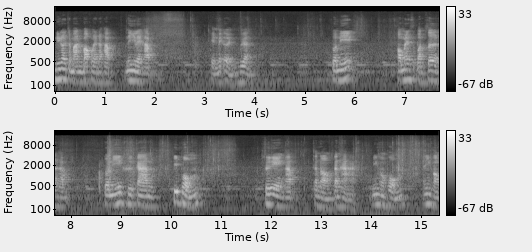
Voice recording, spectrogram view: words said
วันนี้เราจะมาอันบ็อกเลยนะครับ นี่เลยครับ เห็นไหมเอ่ยเพื่อน ตัวนี้เขาไม่ได้สปอนเซอร์นะครับ ตัวนี้คือการที่ผมซื้อเองครับสนองตัณหา นี่ของผม อันนี้ของ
